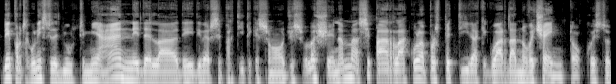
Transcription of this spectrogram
dei protagonisti degli ultimi anni, della, dei diversi partiti che sono oggi sulla scena, ma si parla con una prospettiva che guarda al Novecento. Questo è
